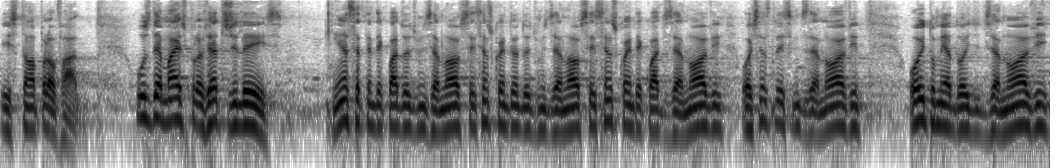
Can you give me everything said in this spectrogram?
estão aprovados. Os demais projetos de leis 574 de 2019, 648 de 2019, 644 de 19, 835 de 19, 862 de 19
